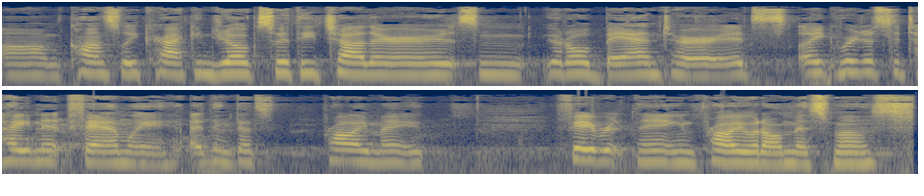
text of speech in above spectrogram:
um, constantly cracking jokes with each other, some good old banter. It's like we're just a tight knit family. I think that's probably my favorite thing and probably what I'll miss most.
